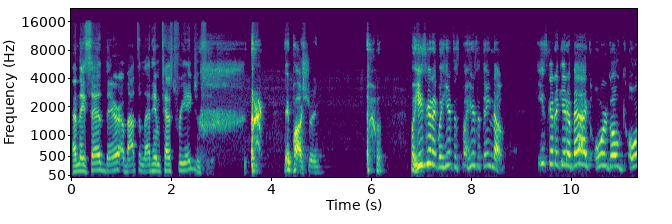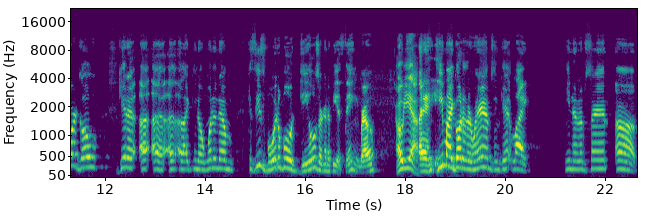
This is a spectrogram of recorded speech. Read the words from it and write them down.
and they said they're about to let him test free agency. They posturing. but he's gonna. But here's the here's the thing though. He's gonna get a bag or go or go get a, a, a, a like you know one of them because these voidable deals are gonna be a thing, bro. Oh yeah, Like he might go to the Rams and get like, you know what I'm saying? Um,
